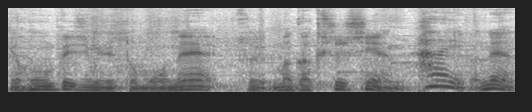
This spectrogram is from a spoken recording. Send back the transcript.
いやホームページ見るともうねそういう、まあ、学習支援っていうかね、はい、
